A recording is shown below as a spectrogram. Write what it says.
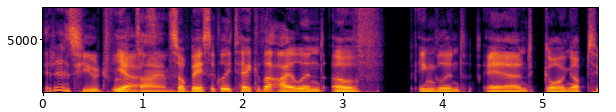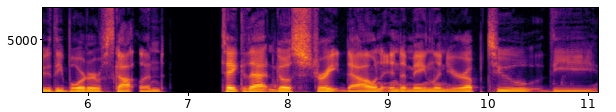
it is huge for yeah. the time. So basically, take the island of England and going up to the border of Scotland, take that and go straight down into mainland Europe to the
